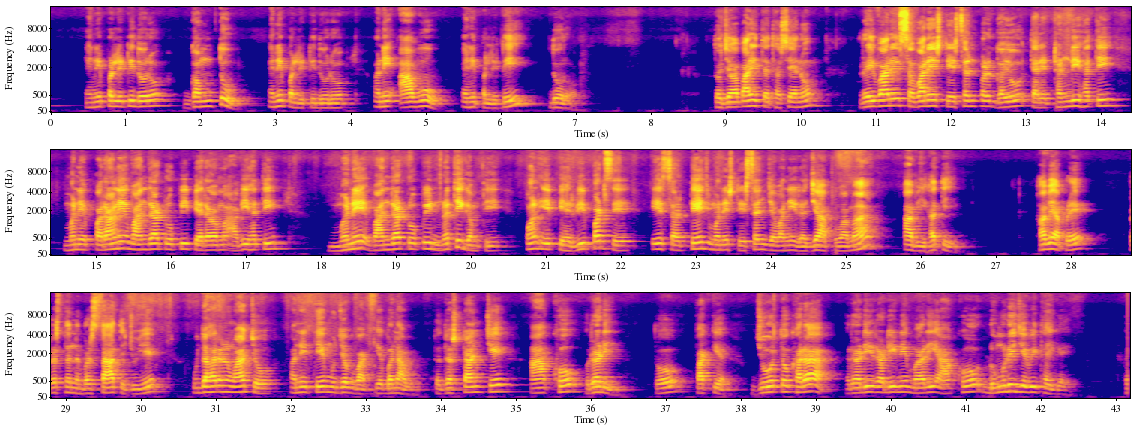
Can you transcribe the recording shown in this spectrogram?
એની પર લીટી દોરો. ગમતું. એની પર લીટી દોરો. અને આવવું એની પર લીટી દોરો. તો જવાબ આ રીતે થશે એનો. રવિવારે સવારે સ્ટેશન પર ગયો ત્યારે ઠંડી હતી. મને પરાણે વાંદરા ટોપી પહેરવામાં આવી હતી. મને વાંદરા ટોપી નથી ગમતી, પણ એ પહેરવી પડશે. એ શરતે જ મને સ્ટેશન જવાની રજા આપવામાં આવી હતી. હવે આપણે પ્રશ્ન નંબર સાત જોઈએ. ઉદાહરણ વાંચો અને તે મુજબ વાક્ય બનાવો. તો દ્રષ્ટાંત છે, આંખો રડી. તો વાક્ય જુઓ તો ખરા, રડી રડીને મારી આંખો ડુંગળી જેવી થઈ ગઈ.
